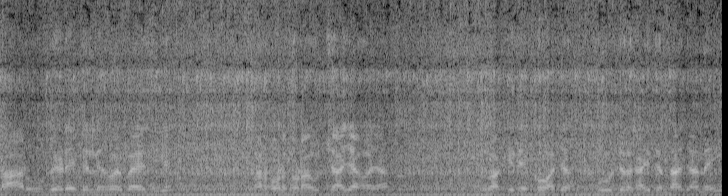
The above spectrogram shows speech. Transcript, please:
ਰਾਹ ਰੂ ਵਿਹੜੇ ਗਿੱਲੇ ਹੋਏ ਪਏ ਸੀਗੇ। ਪਰ ਹੁਣ ਥੋੜਾ ਉੱਚਾ ਜਿਹਾ ਹੋਇਆ। ਬਾਕੀ ਦੇਖੋ ਅੱਜ ਸੂਰਜ ਦਿਖਾਈ ਦਿੰਦਾ ਜਾਂ ਨਹੀਂ।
